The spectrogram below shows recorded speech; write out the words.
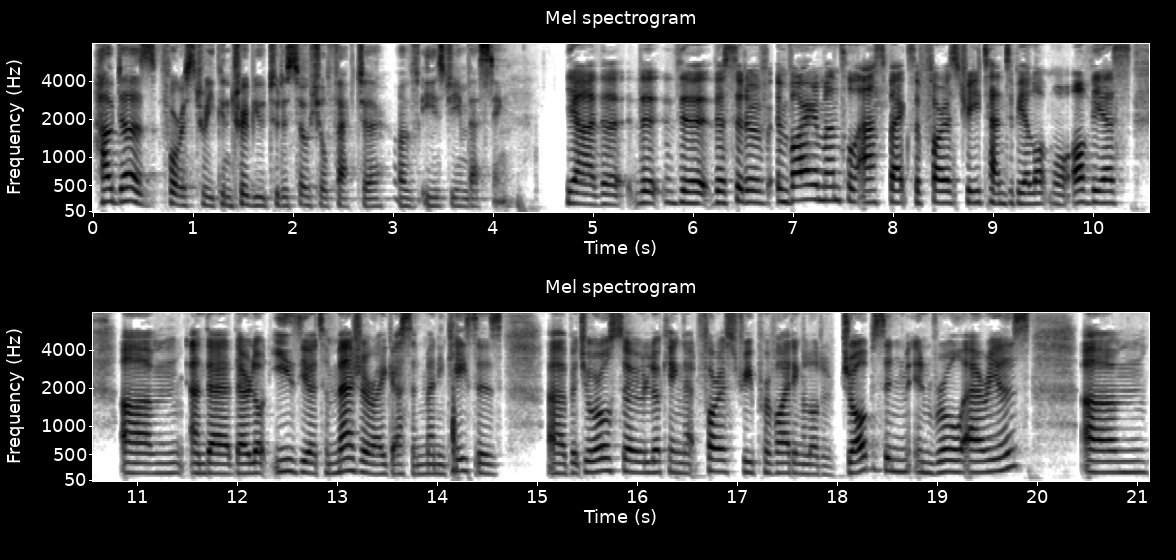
How does forestry contribute to the social factor of ESG investing? Yeah, the, the the the sort of environmental aspects of forestry tend to be a lot more obvious, um, and they're they're a lot easier to measure, I guess, in many cases. Uh, but you're also looking at forestry providing a lot of jobs in in rural areas. Um,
